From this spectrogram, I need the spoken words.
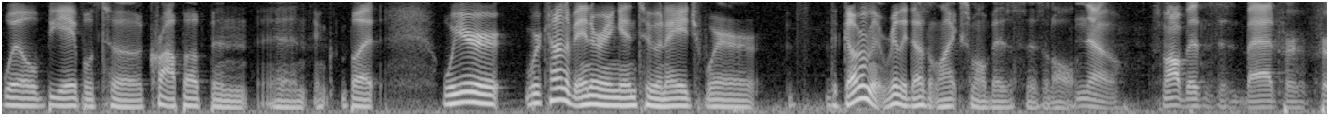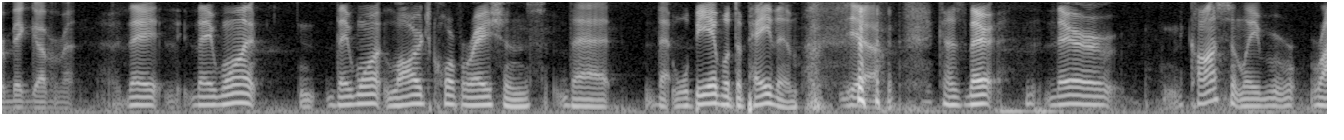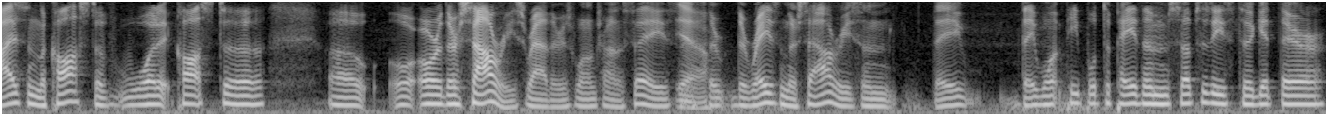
will be able to crop up and, and and but we're we're kind of entering into an age where the government really doesn't like small businesses at all no, small business is bad for for big government. they they want they want large corporations that that will be able to pay them Yeah. because they're they're constantly r- rising the cost of what it costs to uh, or, or their salaries rather is what I'm trying to say is, is Yeah. they're they're raising their salaries and they they want people to pay them subsidies to get their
